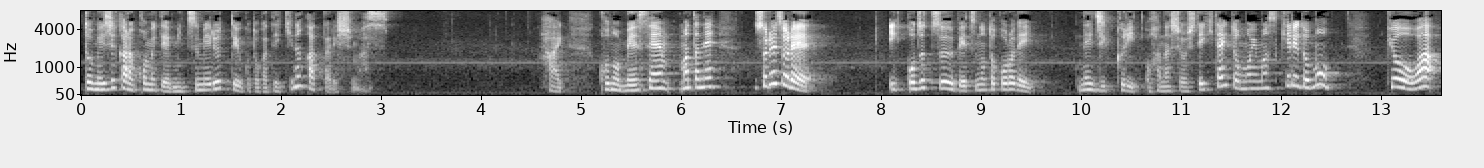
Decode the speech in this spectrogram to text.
と目力込めて見つめるっていうことができなかったりします。はい。この目線、またね、それぞれ一個ずつ別のところでね、じっくりお話をしていきたいと思いますけれども、今日は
